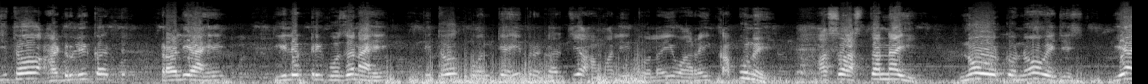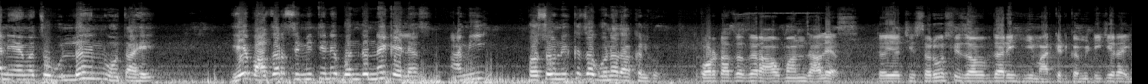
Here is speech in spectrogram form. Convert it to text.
जिथं हायड्रोलिक ट्रॉली आहे इलेक्ट्रिक वजन आहे तिथं कोणत्याही प्रकारची हमाली तोलाई वाराई कापू नये असं असतानाही नो वर्क नो वेजेस या नियमाचं उल्लंघन होत आहे हे बाजार समितीने बंद नाही केल्यास आम्ही फसवणुकीचा गुन्हा दाखल करू. कोर्टाचा जर अवमान झाल्यास तर याची सर्वस्वी जबाबदारी ही मार्केट कमिटीची राहील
